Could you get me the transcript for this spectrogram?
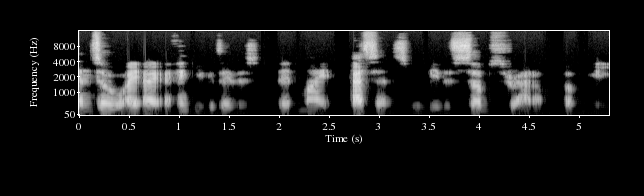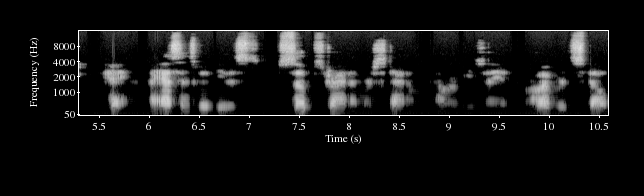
And so I, I, I think you could say this, that my essence would be the substratum of me. Okay. My essence would be this substratum or stratum, however you say it, however it's spelled,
